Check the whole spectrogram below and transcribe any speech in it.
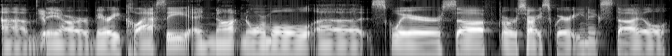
Um, Yep. They are very classy and not normal uh, Square Soft or sorry Square Enix style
